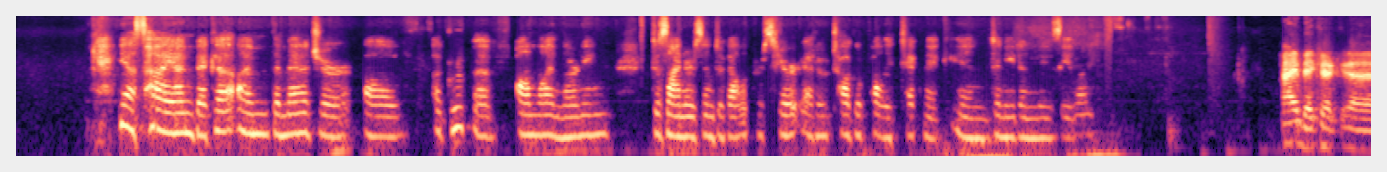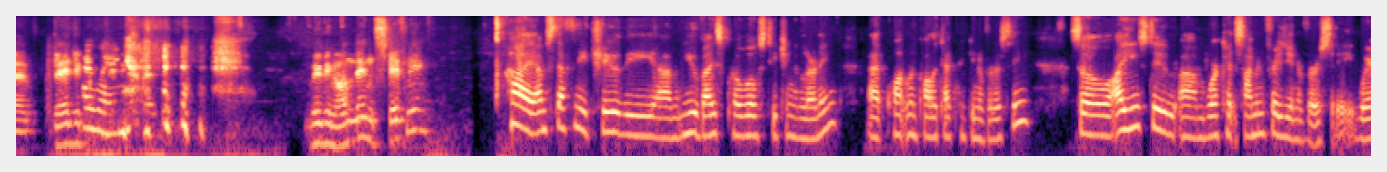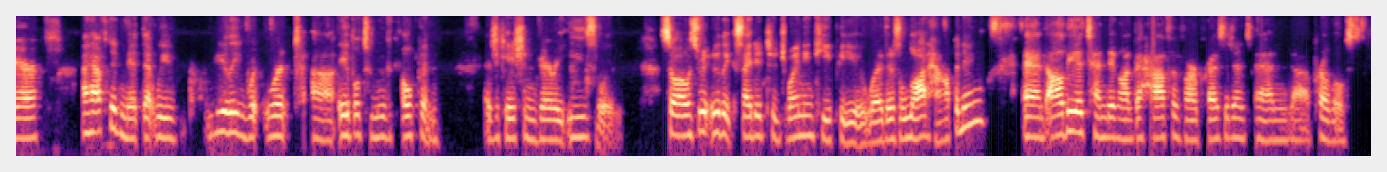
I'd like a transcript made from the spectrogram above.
Yes, hi, I'm Becca. I'm the manager of a group of online learning designers and developers here at Otago Polytechnic in Dunedin, New Zealand. Hi, Becca. Uh, glad you. Hi, Wayne. moving on then, Stephanie. Hi, I'm Stephanie Chu, the um, U Vice Provost Teaching and Learning at Kwantlen Polytechnic University. So I used to um, work at Simon Fraser University, where I have to admit that we really weren't uh, able to move open education very easily. So I was really excited to join in KPU where there's a lot happening and I'll be attending on behalf of our president and uh, provost.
